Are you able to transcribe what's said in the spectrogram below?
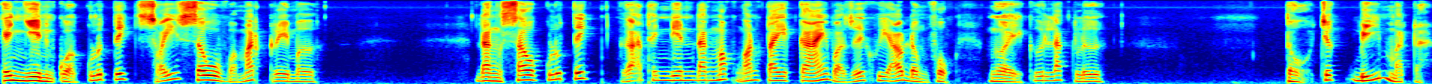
Cái nhìn của Klutik xoáy sâu vào mắt Kramer. Đằng sau Klutik, gã thanh niên đang móc ngón tay cái vào dưới khuy áo đồng phục, người cứ lắc lư. Tổ chức bí mật à?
